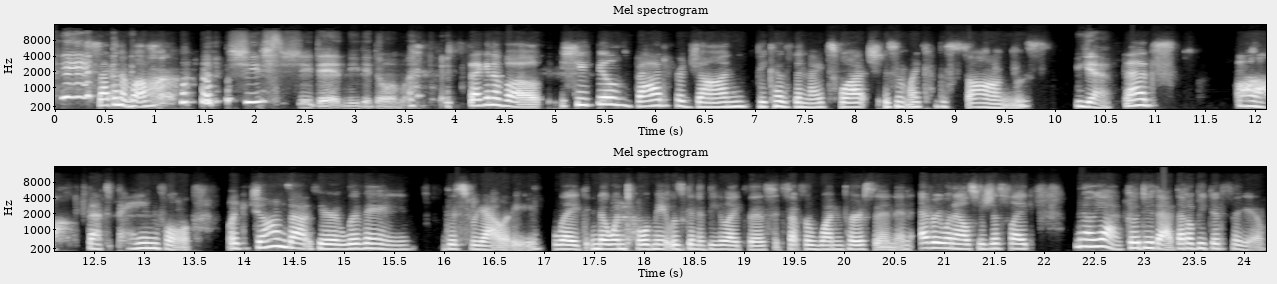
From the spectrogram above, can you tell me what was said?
second of all she she did need to do him like Second of all, she feels bad for Jon because the Night's Watch isn't like the songs. Yeah. That's oh, that's painful. Like Jon's out here living this reality. Like no one told me it was going to be like this except for one person and everyone else was just like, "No, yeah, go do that. That'll be good for you."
